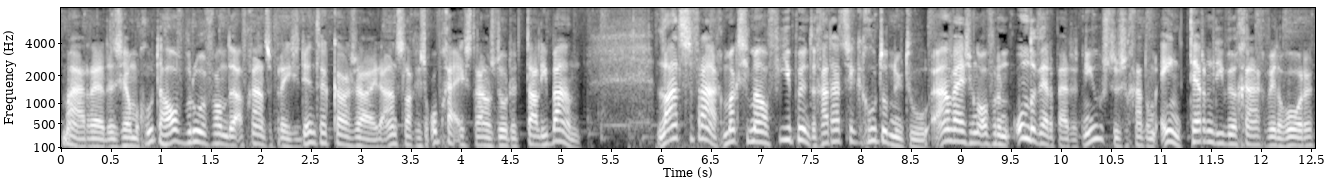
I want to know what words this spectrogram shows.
Maar eh, dat is helemaal goed. De halfbroer van de Afghaanse president Karzai. De aanslag is opgeëist trouwens door de Taliban. Laatste vraag, maximaal vier punten. Gaat hartstikke goed tot nu toe. Aanwijzingen over een onderwerp uit het nieuws. Dus het gaat om één term die we graag willen horen.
